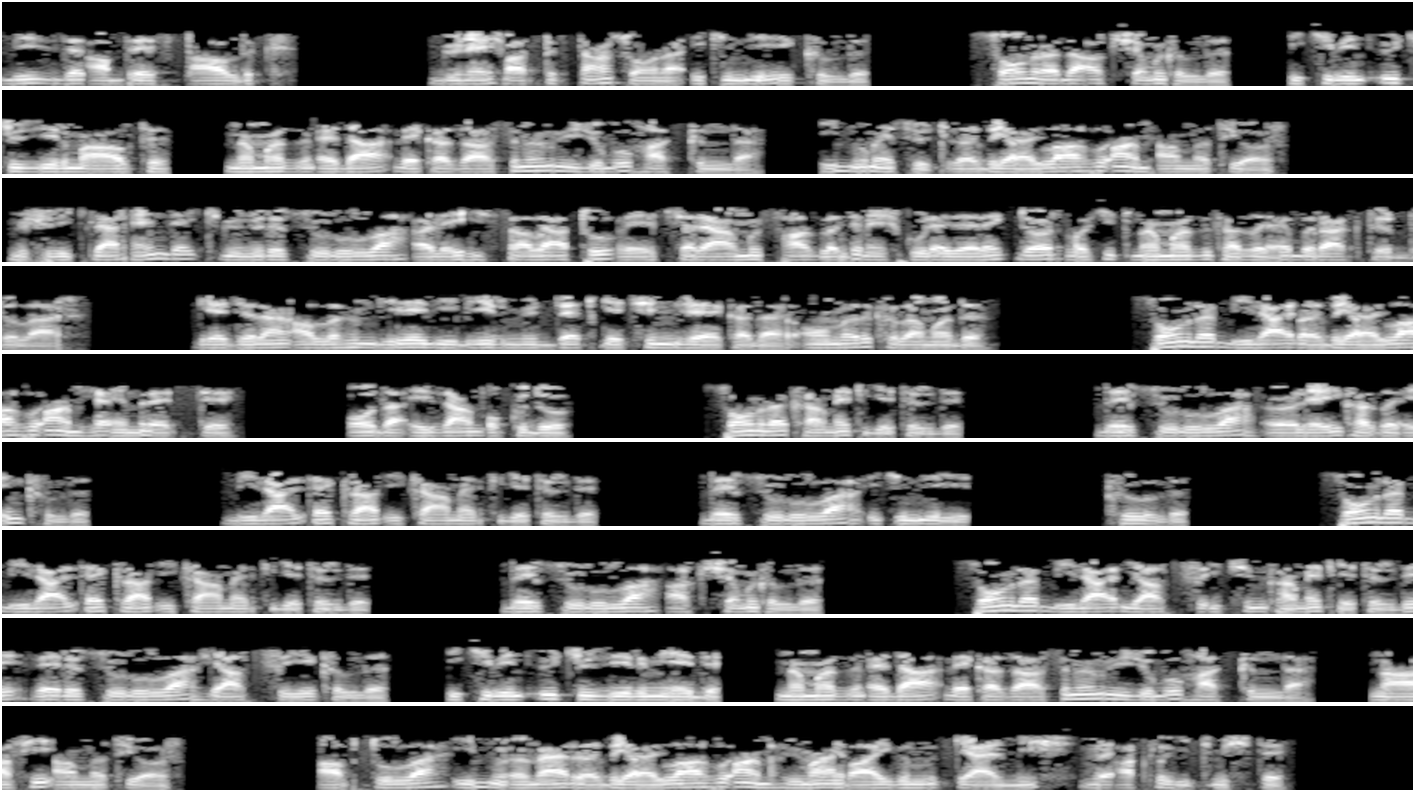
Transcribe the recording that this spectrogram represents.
Biz de abdest aldık. Güneş battıktan sonra ikindiyi kıldı. Sonra da akşamı kıldı. 2326 Namazın eda ve kazasının vücubu hakkında İbn-i Mesud radıyallahu an anlatıyor. Müşrikler Hendek günü Resulullah aleyhissalatu vesselam'ı fazlaca meşgul ederek dört vakit namazı kazaya bıraktırdılar. Geceden Allah'ın dilediği bir müddet geçinceye kadar onları kılamadı. Sonra Bilal radıyallahu anh'e emretti. O da ezan okudu. Sonra kamet getirdi. Resulullah öğleyi kazayin kıldı. Bilal tekrar ikamet getirdi. Resulullah ikindiyi kıldı. Sonra Bilal tekrar ikamet getirdi. Resulullah akşamı kıldı. Sonra Bilal yatsı için kamet getirdi ve Resulullah yatsıyı kıldı. 2327 Namazın eda ve kazasının vücubu hakkında Nafi anlatıyor. Abdullah İbni Ömer radıyallahu anhüma baygınlık gelmiş ve aklı gitmişti.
